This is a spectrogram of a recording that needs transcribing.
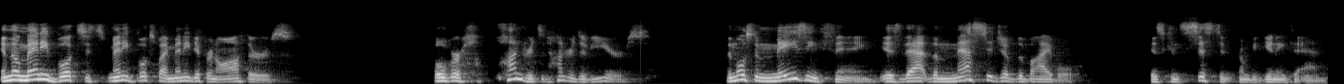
And though many books, it's many books by many different authors over hundreds and hundreds of years, the most amazing thing is that the message of the Bible is consistent from beginning to end.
